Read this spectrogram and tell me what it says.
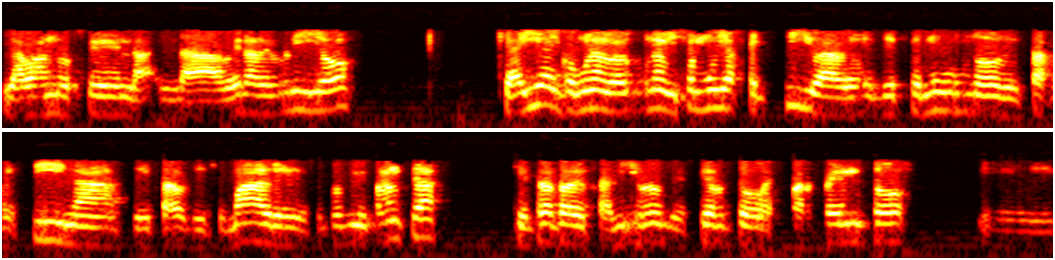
lavándose en la, la vera del río, que ahí hay como una, una visión muy afectiva de, de ese mundo, de estas vecinas, de, esa- de su madre, de su propia infancia, que trata de salir de cierto esperpento eh,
